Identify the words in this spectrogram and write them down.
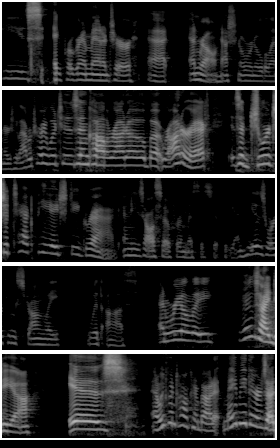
He's a program manager at NREL, National Renewable Energy Laboratory, which is in Colorado, but Roderick is a Georgia Tech PhD grad, and he's also from Mississippi, and he is working strongly with us. And really, his idea is, and we've been talking about it, maybe there's a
